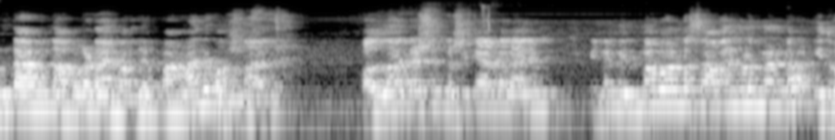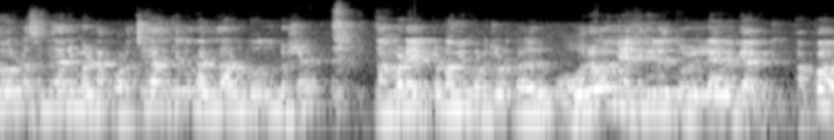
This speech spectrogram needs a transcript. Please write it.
ഉണ്ടാകുന്ന അപകടമായി പറഞ്ഞു പാൽ വന്നാൽ പതിനാല് ലക്ഷം കൃഷിക്കാരുടെ കാര്യം പിന്നെ മിൽമ പോലുള്ള സ്ഥാപനങ്ങളും വേണ്ട ഇതുപോലുള്ള സംവിധാനം വേണ്ട. കുറച്ചു കാലത്തേക്ക് നല്ലതാണെന്ന് തോന്നുന്നു. പക്ഷെ നമ്മുടെ എക്കണോമി കുറച്ചുകൂടെ തകരും. ഓരോ മേഖലയിലും തൊഴിലില്ലായ്മ വ്യാപിക്കും. അപ്പോൾ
